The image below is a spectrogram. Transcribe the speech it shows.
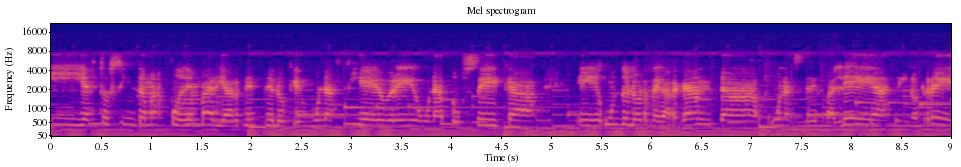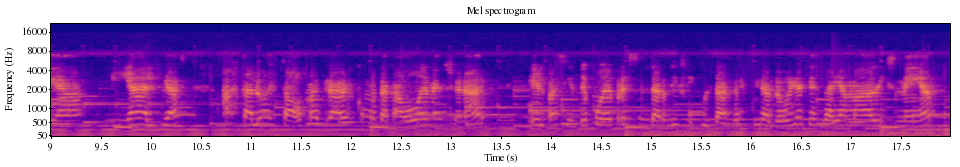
y estos síntomas pueden variar desde lo que es una fiebre, una tos seca, eh, un dolor de garganta, una cefalea, rinorrea, mialgias, hasta los estados más graves como te acabo de mencionar. El paciente puede presentar dificultad respiratoria, que es la llamada disnea,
